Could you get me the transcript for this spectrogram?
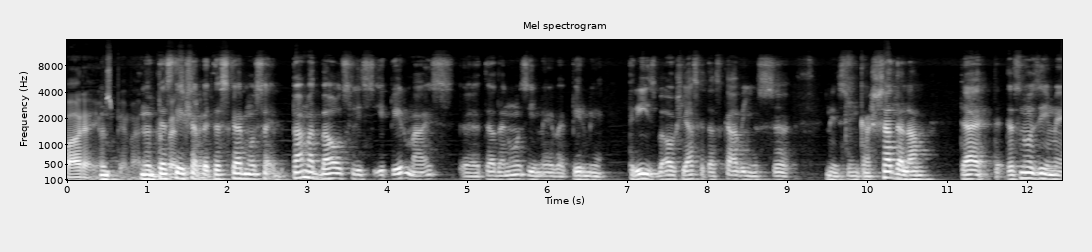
pārējos, piemēram? Nu, tas tiešām, bet tas skar mūsu pamatbauslis ir pirmais, eh, tādā nozīmē, vai pirmie trīs bauši, jāskatās, kā viņus mēs vienkārši sadalām. Tā, tas nozīmē,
